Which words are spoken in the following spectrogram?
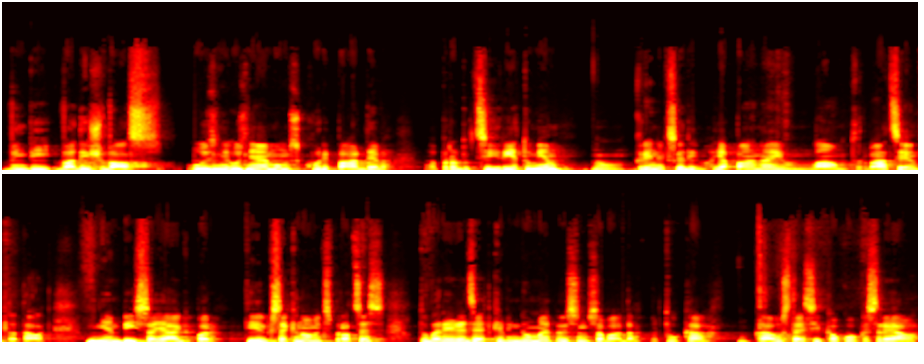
viņi bija vadījuši valsts uzņēmumus, kuri pārdeva produkciju rietumiem, nu, Grīnijas gadījumā Japānai un Lauma tur Vācijai un tā tālāk. Viņiem bija sajēga par tirgus ekonomikas procesu. Tu vari redzēt, ka viņi domāja pavisam savādāk par to, kā, kā uztaisīt kaut ko, kas reāli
